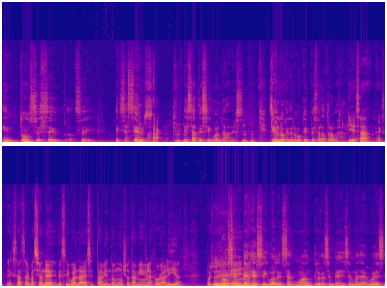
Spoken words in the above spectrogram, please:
entonces se, se exacerba. esas desigualdades, que es lo que tenemos que empezar a trabajar. Y esa exacerbación de desigualdades se está viendo mucho también en la ruralía, no se envejece igual en San Juan que lo que se envejece en Mayagüez,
